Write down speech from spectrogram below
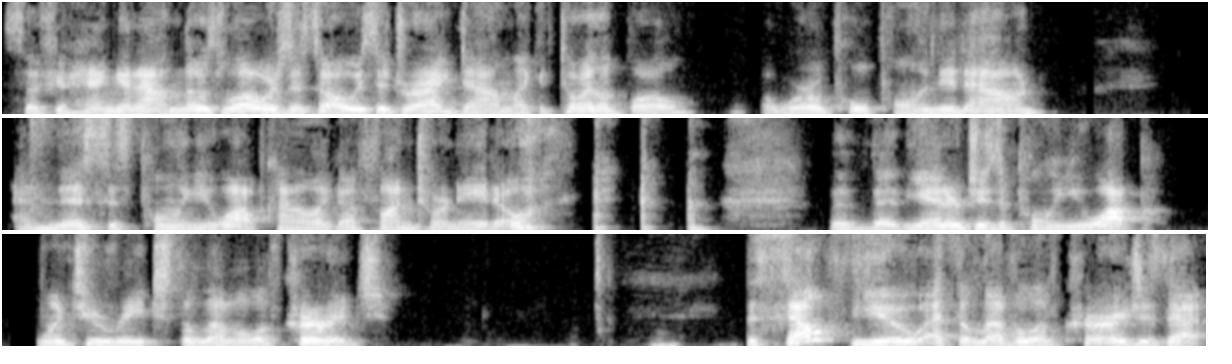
So, if you're hanging out in those lowers, it's always a drag down like a toilet bowl, a whirlpool pulling you down. And this is pulling you up, kind of like a fun tornado. the, the, the energies are pulling you up once you reach the level of courage. The self view at the level of courage is that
